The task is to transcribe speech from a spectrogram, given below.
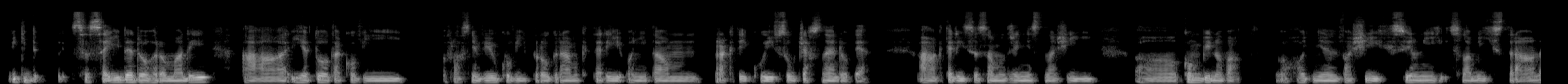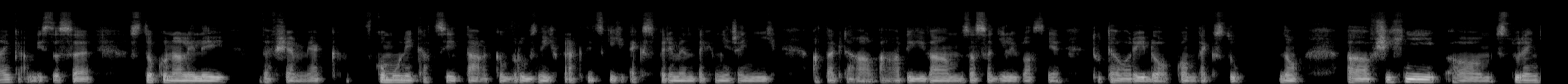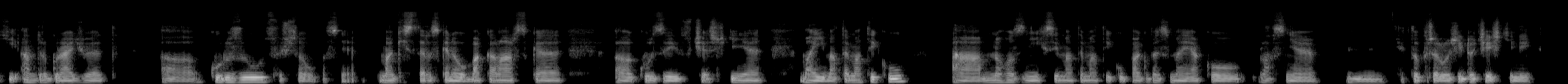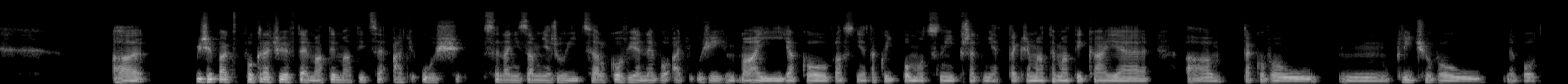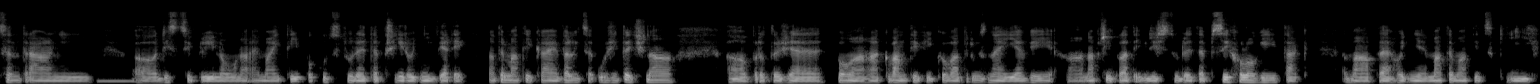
se sejde dohromady a je to takový vlastně výukový program, který oni tam praktikují v současné době a který se samozřejmě snaží kombinovat hodně vašich silných i slabých stránek, abyste se stokonalili ve všem, jak v komunikaci, tak v různých praktických experimentech, měřeních a tak dál. A aby vám zasadili vlastně tu teorii do kontextu. No, všichni um, studenti undergraduate uh, kurzů, což jsou vlastně magisterské nebo bakalářské uh, kurzy v češtině, mají matematiku a mnoho z nich si matematiku pak vezme jako vlastně, hm, jak to přeložit do češtiny, že pak pokračuje v té matematice, ať už se na ní zaměřují celkově, nebo ať už jich mají jako vlastně takový pomocný předmět. Takže matematika je uh, takovou um, klíčovou nebo centrální uh, disciplínou na MIT, pokud studujete přírodní vědy. Matematika je velice užitečná, uh, protože pomáhá kvantifikovat různé jevy a například i když studujete psychologii, tak máte hodně matematických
